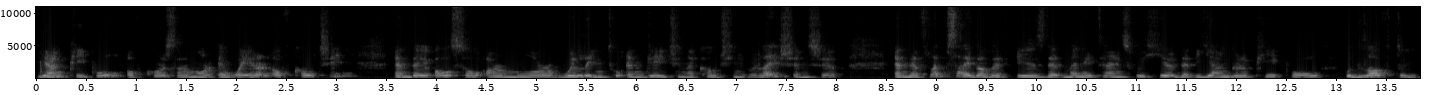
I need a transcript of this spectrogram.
young people of course are more aware of coaching and they also are more willing to engage in a coaching relationship. And the flip side of it is that many times we hear that younger people would love to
